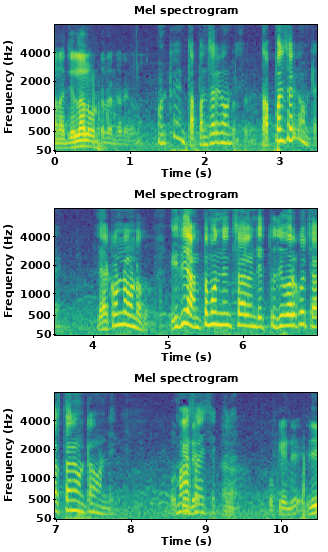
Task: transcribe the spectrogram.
మన జిల్లాలో ఉంటుందంటారు ఉంటాయండి తప్పనిసరిగా ఉంటాయి. తప్పనిసరిగా ఉంటాయి. లేకుండా ఉండదు. ఇది అంతమొందించాలండి. తుది వరకు చేస్తానే ఉంటామండి. మా ఓకే అండి. ఇది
